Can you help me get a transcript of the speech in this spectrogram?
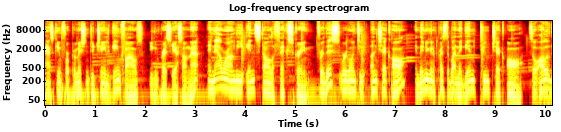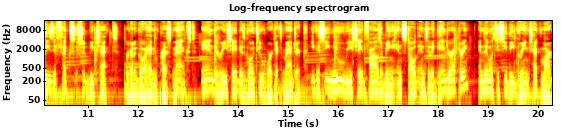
asking for permission to change game files. You can press yes on that. And now we're on the install effects screen. For this, we're going to uncheck all and then you're going to press the button again to check all. So all of these effects should be checked. We're going to go ahead and press next and the reshade is going to work its magic. You can see new reshade files are being installed into the game directory. And then once you see the green check mark,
